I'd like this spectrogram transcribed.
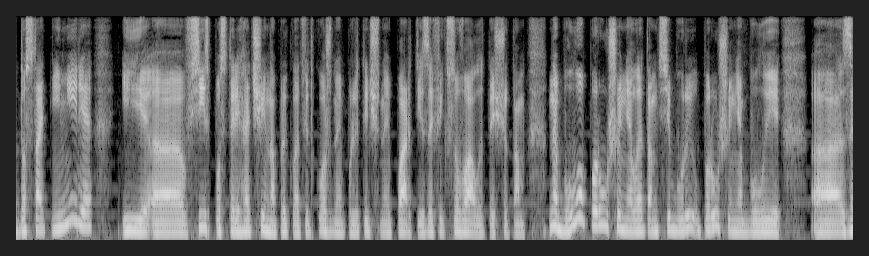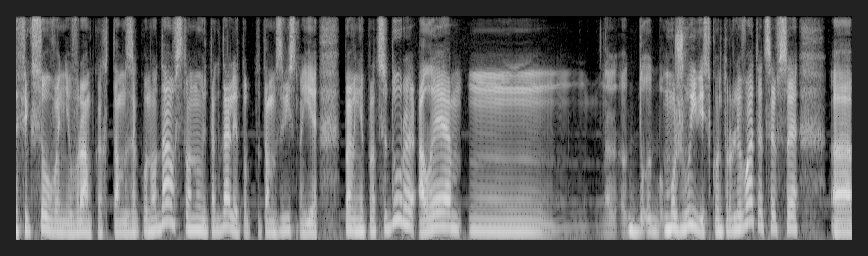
достатній мірі, і е, всі спостерігачі, наприклад, від кожної політичної партії зафіксували те, що там не було порушень, але там ці порушення були е, зафіксовані в рамках там законодавства, ну і так далі. Тобто, там, звісно, є певні процедури, але. Можливість контролювати це все е,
